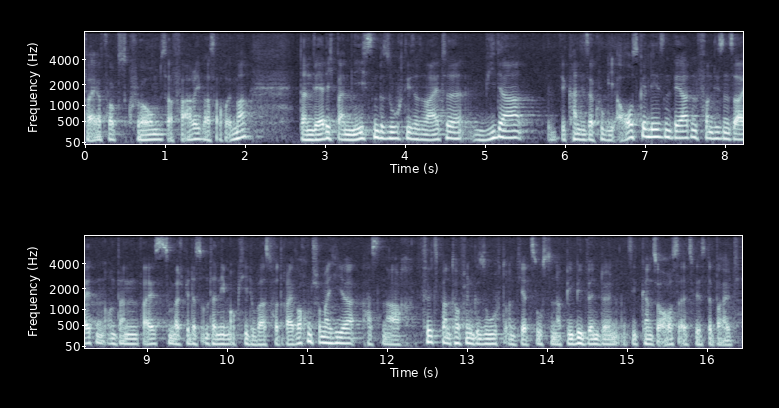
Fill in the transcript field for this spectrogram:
Firefox, Chrome, Safari, was auch immer, dann werde ich beim nächsten Besuch dieser Seite wieder, kann dieser Cookie ausgelesen werden von diesen Seiten und dann weiß zum Beispiel das Unternehmen, okay, du warst vor drei Wochen schon mal hier, hast nach Filzpantoffeln gesucht und jetzt suchst du nach Babywindeln und sieht ganz so aus, als wirst du bald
